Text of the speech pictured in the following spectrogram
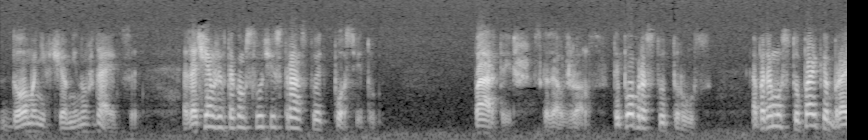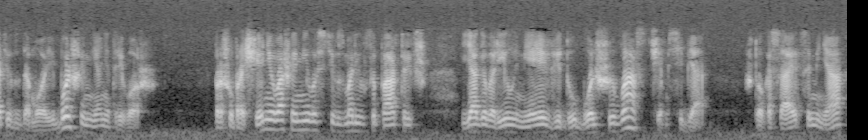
дома ни в чем не нуждается. Зачем же в таком случае странствовать по свету? «Партридж», — сказал Джонс, — «ты попросту трус, а потому ступай-ка, братец, домой, и больше меня не тревожь. «Прошу прощения, вашей милости», — взмолился Партридж. «Я говорил, имея в виду больше вас, чем себя. Что касается меня,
